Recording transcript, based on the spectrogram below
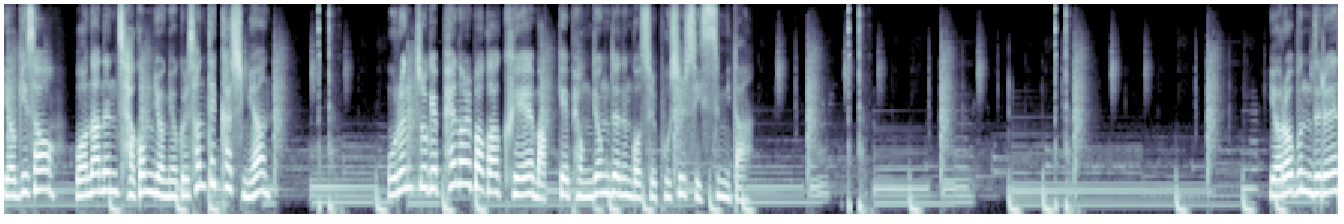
여기서 원하는 작업 영역을 선택하시면 오른쪽의 패널바가 그에 맞게 변경되는 것을 보실 수 있습니다. 여러분들은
